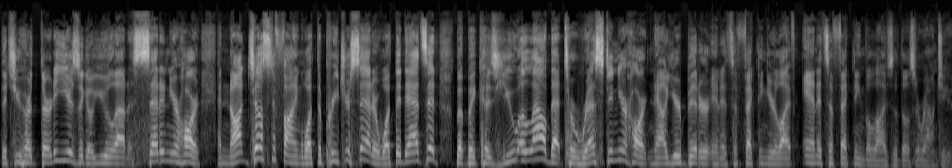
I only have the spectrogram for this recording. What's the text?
that you heard 30 years ago, you allowed to set in your heart and not justifying what the preacher said or what the dad said, but because you allowed that to rest in your heart, now you're bitter and it's affecting your life and it's affecting the lives of those around you.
